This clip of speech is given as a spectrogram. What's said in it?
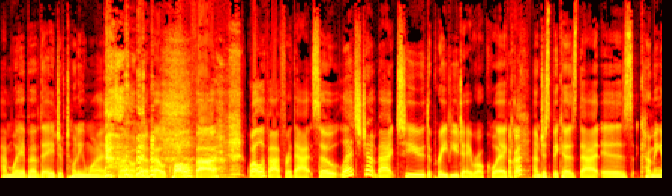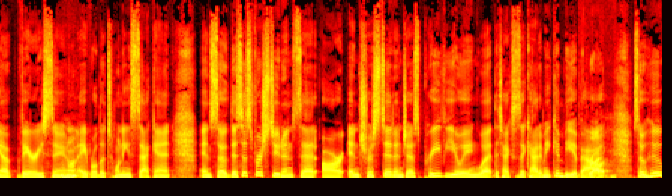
I'm way above the age of 21, so I don't know if I would qualify qualify for that. So let's jump back to the preview day real quick. Okay. Um, just because that is coming up very soon mm-hmm. on April the 22nd, and so this is for students that are interested in just previewing what the Texas Academy can be about. Right. So who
